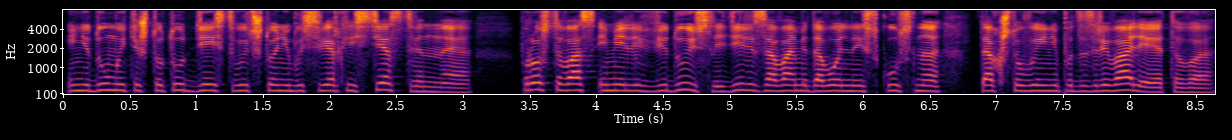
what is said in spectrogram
и не думайте, что тут действует что-нибудь сверхъестественное». Просто вас имели в виду и следили за вами довольно искусно, так что вы и не подозревали этого».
